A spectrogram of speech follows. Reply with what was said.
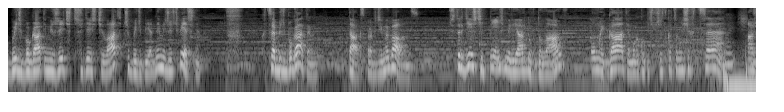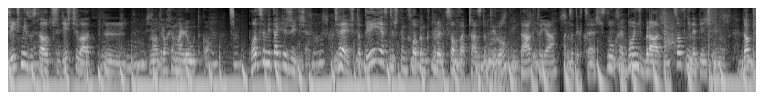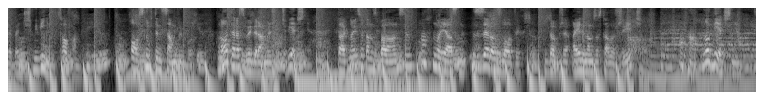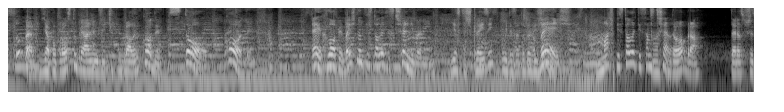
Być bogatym i żyć 30 lat, czy być biednym i żyć wiecznie? Chcę być bogatym. Tak, sprawdzimy balans. 45 miliardów dolarów? Oh my god, ja mogę kupić wszystko, co mi się chce. A żyć mi zostało 30 lat. Hmm, no trochę malutko. Po co mi takie życie? Cześć, to ty jesteś tym chłopem, który cofa czas do tyłu? Tak, to ja. A co ty chcesz? Słuchaj, bądź bratem, cofnij na 5 minut. Dobrze, będziesz mi winien, cofam. O, znów ten sam wybór. No, teraz wybieramy żyć wiecznie. Tak, no i co tam z balansem? Ach, no jasne, zero złotych. Dobrze, a ile nam zostało żyć? Aha, no wiecznie. Супер! Я попросту в реальному житті побрали коди. Стоп! Коди! Ей, хлопі, веч нам пістолет і стрельні бо мені. Jesteś crazy? Pójdę za to do więzienia. Weź! Masz pistolet i sam strzelaj. Dobra. Teraz wszyscy...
